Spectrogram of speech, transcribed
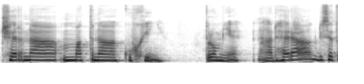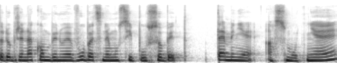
černá matná kuchyň. Pro mě nádhera, když se to dobře nakombinuje, vůbec nemusí působit temně a smutně,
